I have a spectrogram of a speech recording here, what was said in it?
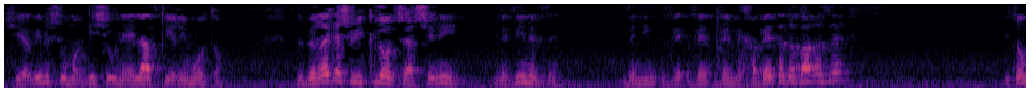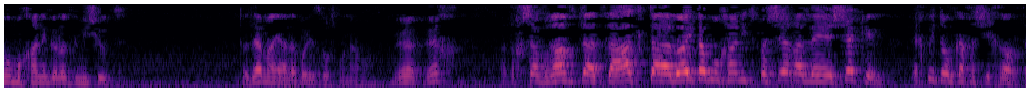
שיבינו שהוא מרגיש שהוא נעלב כי הרימו אותו. וברגע שהוא יקלוט שהשני מבין את זה ומכבד את הדבר הזה, פתאום הוא מוכן לגלות גמישות. אתה יודע מה, יאללה, בוא נסגור 800. אה, איך? עד עכשיו רבת, צעקת, לא היית מוכן להתפשר על אה, שקל. איך פתאום ככה שחררת?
